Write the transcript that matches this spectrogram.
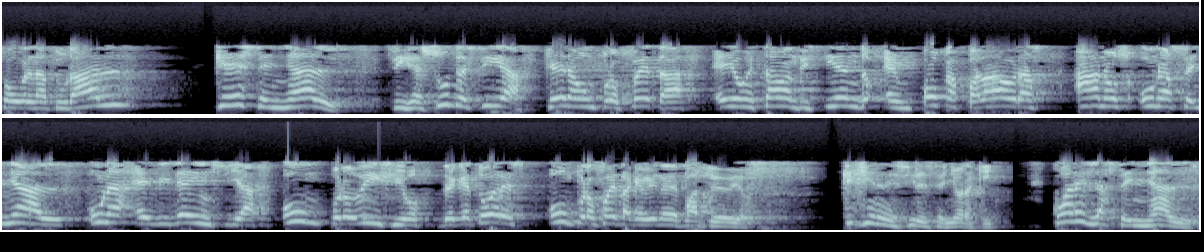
sobrenatural? ¿Qué señal? Si Jesús decía que era un profeta, ellos estaban diciendo en pocas palabras, hanos una señal, una evidencia, un prodigio de que tú eres un profeta que viene de parte de Dios. ¿Qué quiere decir el Señor aquí? ¿Cuál es la señal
